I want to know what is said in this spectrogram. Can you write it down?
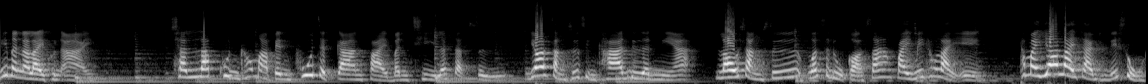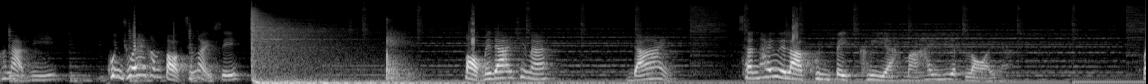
นี่มันอะไรคุณอาย ฉันรับคุณเข้ามาเป็นผู้จัดการฝ่ายบัญชีและจัดซื้อ ยอดสั่งซื้อสินค้าเดือนนี้เราสั่งซื้อวัสดุก่อสร้างไปไม่เท่าไหร่เองทำไมยอดรายจ่ายถึงได้สูงขนาดนี้ คุณช่วยให้คำตอบฉันหน่อยสิตอบไม่ได้ใช่ไหมได้ ฉันให้เวลาคุณไปเคลียร์มาให้เรียบร้อยนะ ไป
